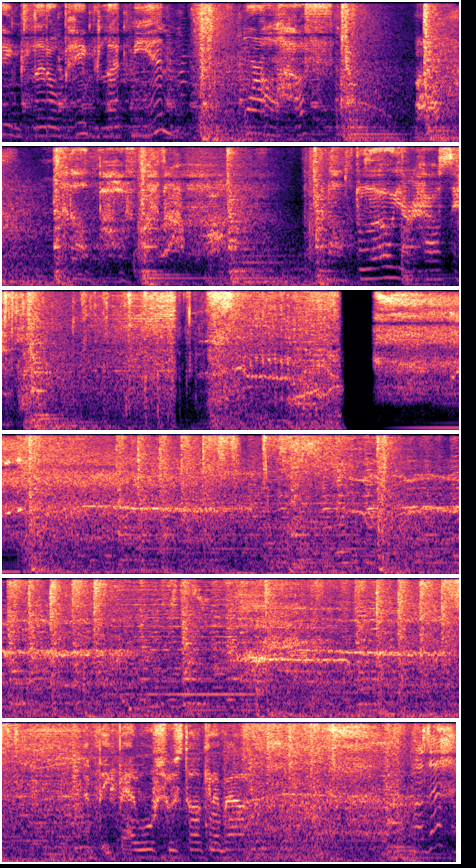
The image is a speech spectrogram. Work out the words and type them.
Pig, little pig, let me in. Or I'll huff, and I'll puff, and I'll blow your house in. The big bad wolf she was talking about? Mother?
